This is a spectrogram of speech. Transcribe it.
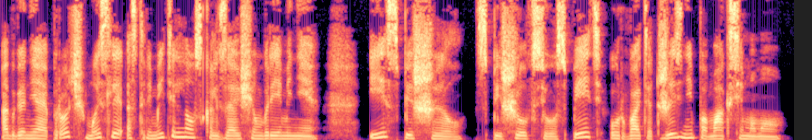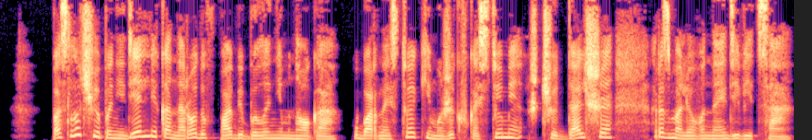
отгоняя прочь мысли о стремительно ускользающем времени. И спешил. Спешил все успеть, урвать от жизни по максимуму. По случаю понедельника народу в пабе было немного. У барной стойки мужик в костюме, чуть дальше размалеванная девица.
